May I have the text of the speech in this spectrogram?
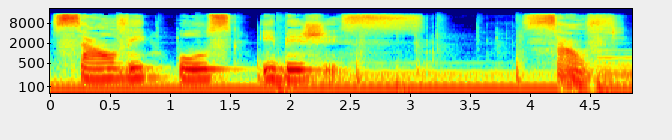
Salve os IBGs. Salve.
